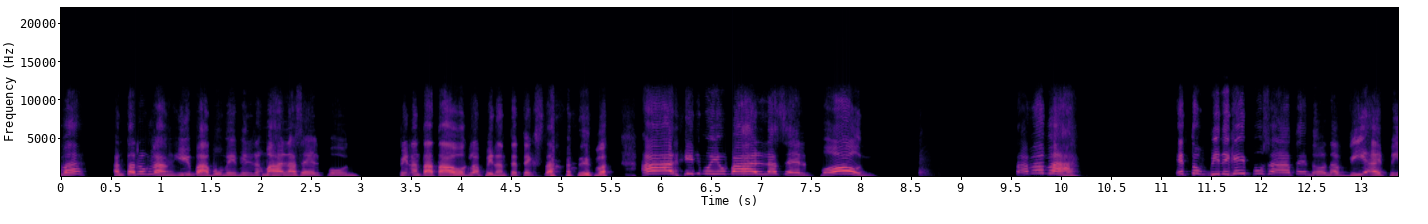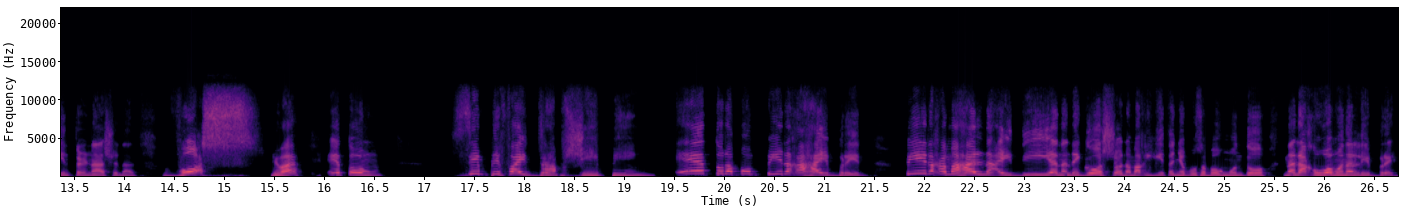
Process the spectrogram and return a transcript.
ba? Ang tanong lang, iba bumibili ng mahal na cellphone, pinantatawag lang, pinantetext lang, 'di ba? Ah, hindi mo yung mahal na cellphone. Tama ba? Itong binigay po sa atin no, na VIP International, VOS, di ba? Itong simplified dropshipping. Ito na pong pinaka-hybrid, pinakamahal na idea na negosyo na makikita nyo po sa buong mundo na nakuha mo ng libre.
